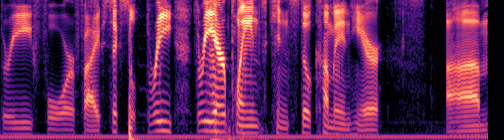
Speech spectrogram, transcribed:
three, four, five, six. So three, three airplanes can still come in here. Um,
